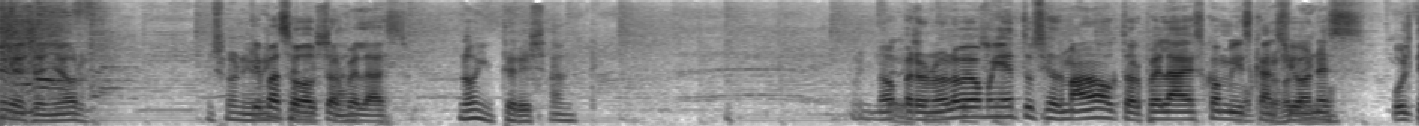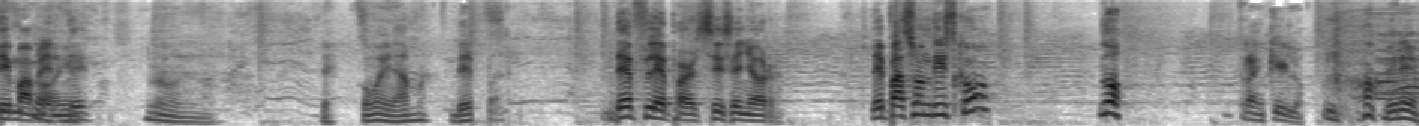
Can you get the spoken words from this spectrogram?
Mire, señor. Un sonido ¿Qué pasó, doctor. Peláez? No, interesante. Muy No, pero no lo veo muy entusiasmado, doctor Peláez, con mis No, canciones últimamente. No, no, no. De- ¿Cómo se llama? Depar. Def Leppard, sí, señor. ¿Le paso un disco? No, tranquilo. Mire,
